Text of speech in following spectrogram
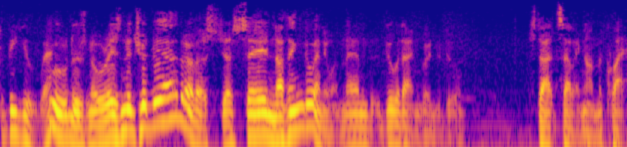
to be you, huh? Well, there's no reason it should be either of us. Just say nothing to anyone and do what I'm going to do. Start selling on the quiet.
